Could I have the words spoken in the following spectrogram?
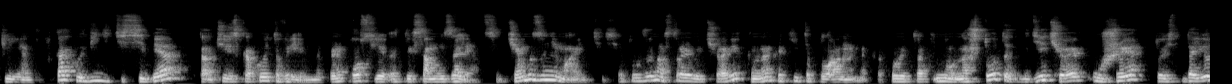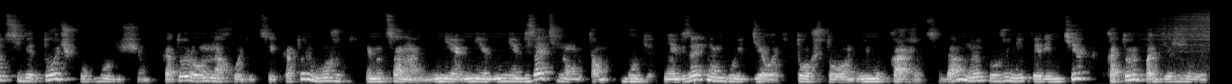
клиентов, как вы видите себя там, через какое-то время, например, после этой самоизоляции. Чем вы занимаетесь? Это уже настраивает человека на какие-то планы, на какое-то, ну, на что-то, где человек уже, то есть дает себе точку в будущем, в которой он находится, и в которой может эмоционально. Не, не, не обязательно он там будет, не обязательно он будет делать то, что он, ему кажется, да, но это уже некий ориентир, который поддерживает.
